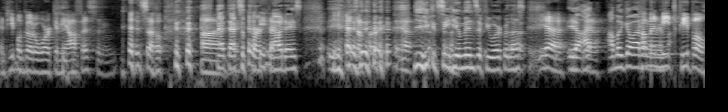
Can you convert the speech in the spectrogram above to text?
and people go to work in the office, and so uh, that, that's a perk you know, nowadays. Yeah, it's a perk. Yeah. you can see humans if you work with us. Yeah, you know, yeah. I, am gonna go out come and meet people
